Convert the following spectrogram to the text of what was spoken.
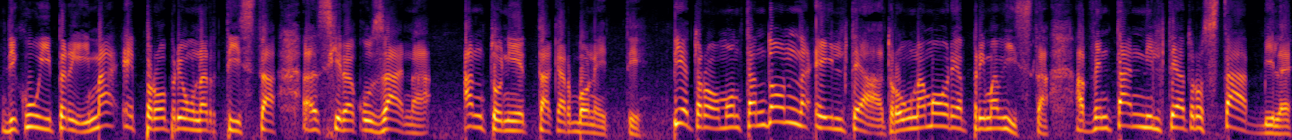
di cui prima è proprio un'artista eh, siracusana, Antonietta Carbonetti. Pietro Montandon e il teatro, un amore a prima vista, a vent'anni il teatro stabile,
